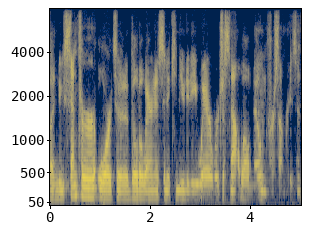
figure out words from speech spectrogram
a, new center or to build awareness in a community where we're just not well known for some reason.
